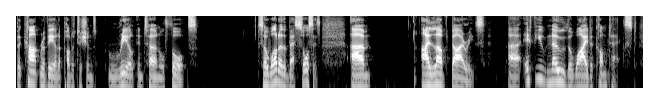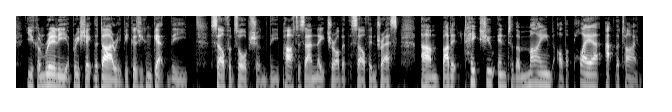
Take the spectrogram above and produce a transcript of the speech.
but can't reveal a politician's real internal thoughts. So, what are the best sources? Um, I love diaries uh, if you know the wider context, you can really appreciate the diary because you can get the self absorption, the partisan nature of it, the self interest, um, but it takes you into the mind of a player at the time.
